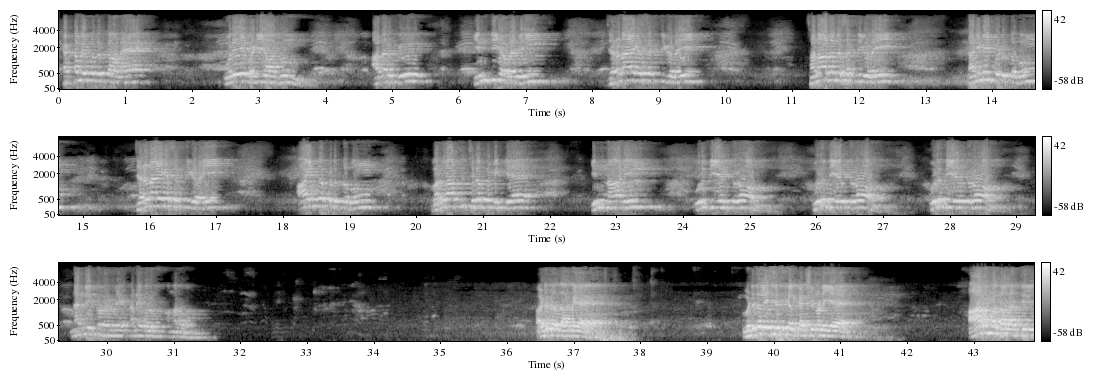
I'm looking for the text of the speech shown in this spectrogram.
கட்டமைப்பதற்கான ஒரே வழியாகும். அதற்கு இந்திய அளவில் ஜனநாயக சக்திகளை சனாதன சக்திகளை தனிமைப்படுத்தவும் ஜனநாயக சக்திகளை ஆயுதப்படுத்தவும் வரலாற்று சிறப்புமிக்க இந்நாளில் உறுதியேற்கிறோம் உறுதியேற்கிறோம் உறுதியேற்கிறோம் நன்றி தொடர்களே அனைவரும் அமரவும். அடுத்ததாக விடுதலை சிறுத்தைகள் கட்சியினுடைய ஆரம்ப காலத்தில்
